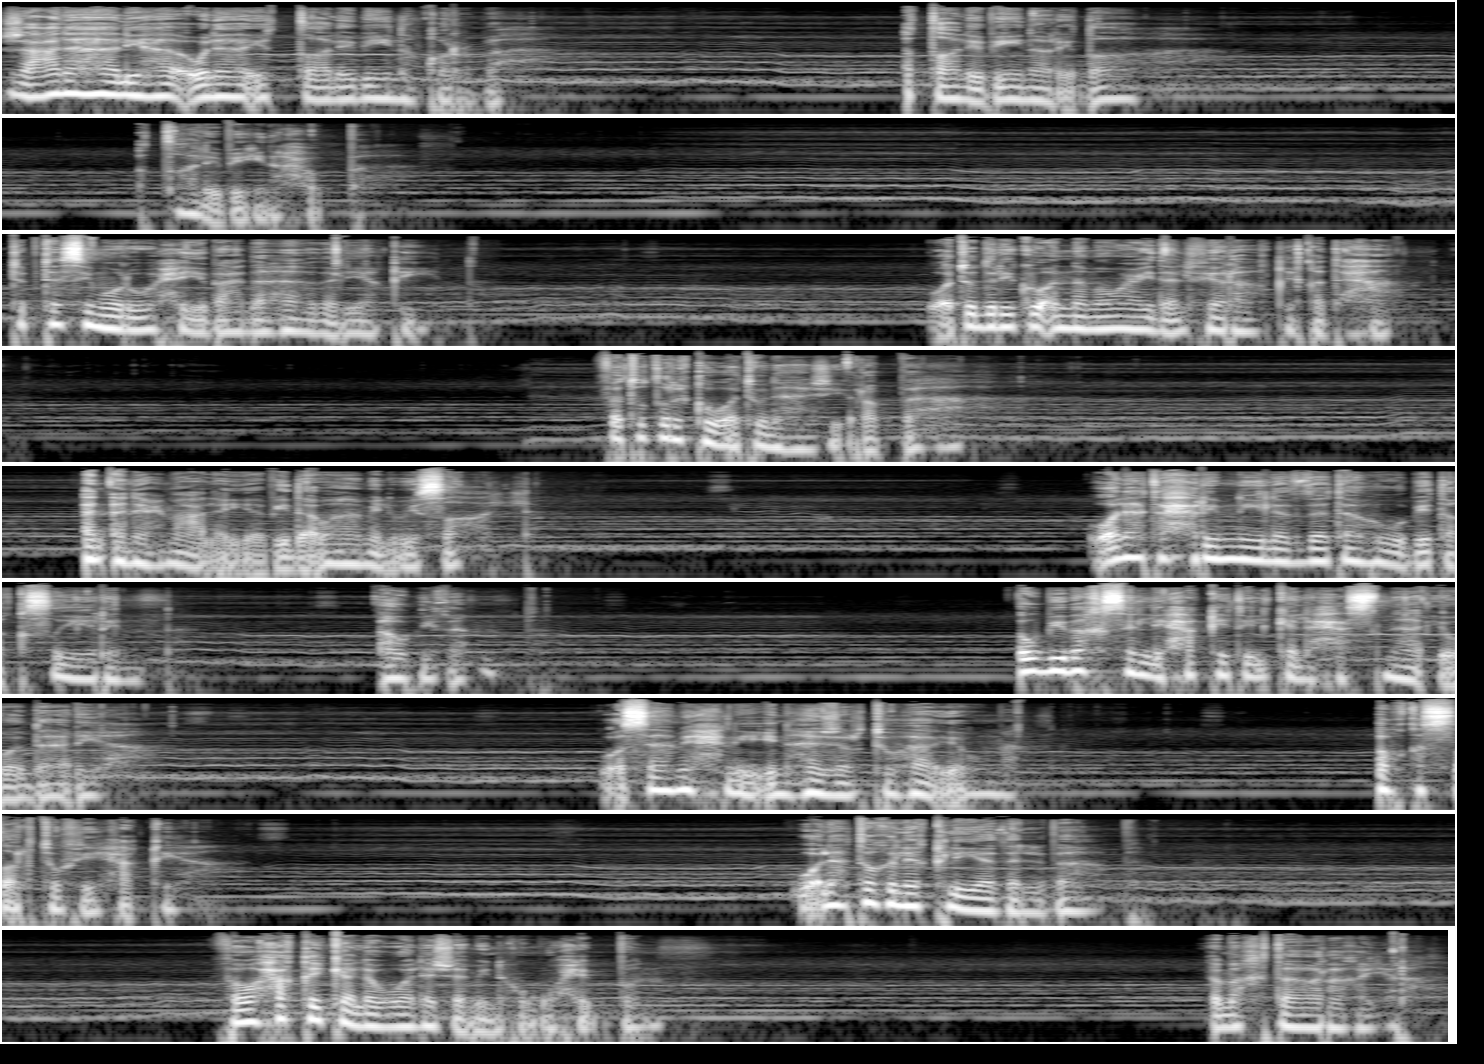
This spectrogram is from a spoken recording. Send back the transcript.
جعلها لهؤلاء الطالبين قربة الطالبين رضاه الطالبين حبة. تبتسم روحي بعد هذا اليقين. وتدرك أن موعد الفراق قد حان. فتطرق وتناجي ربها. أن أنعم علي بدوام الوصال. ولا تحرمني لذته بتقصير أو بذنب. أو ببخس لحق تلك الحسناء ودارها. وسامحني إن هجرتها يوما أو قصرت في حقها. ولا تغلق لي ذا الباب. فوحقك لو ولج منه محب. لما اختار غيره.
